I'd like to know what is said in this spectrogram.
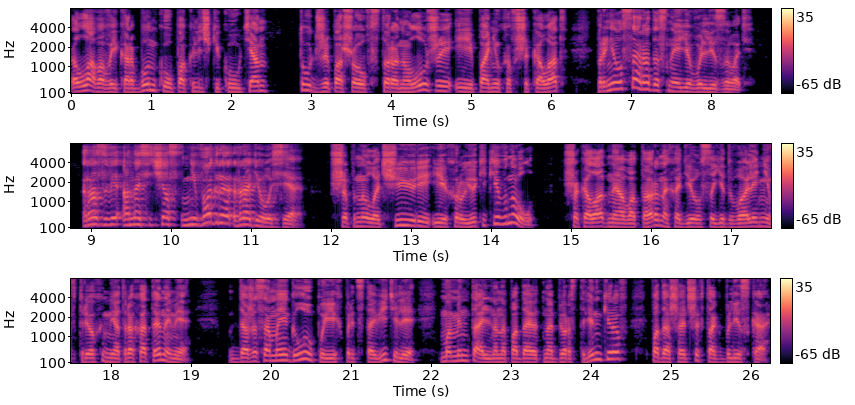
лавовый карбунку по кличке Каутян, тут же пошел в сторону лужи и, понюхав шоколад, принялся радостно ее вылизывать. «Разве она сейчас не в агро-радиусе?» шепнула Чиюри и Харуюки кивнул. Шоколадный аватар находился едва ли не в трех метрах от Энеми. Даже самые глупые их представители моментально нападают на бёрстлинкеров, подошедших так близко.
